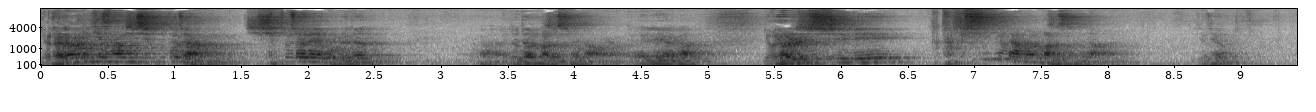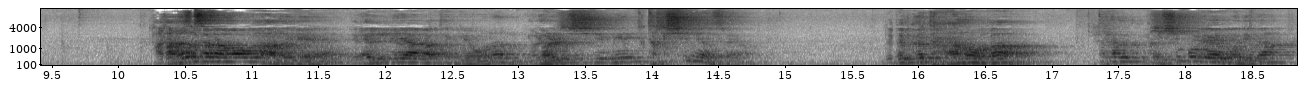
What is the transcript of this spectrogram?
열왕기상 19장 10절에 보면은 아, 이런 말씀이 나와요. 엘리야가 열심히 특심이라는 말씀이 나와요. 그죠? 다른 사람하고 다르게 엘리야 같은 경우는 열심히 특심이었어요. 근데 그 단어가 그 15절에 보니까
